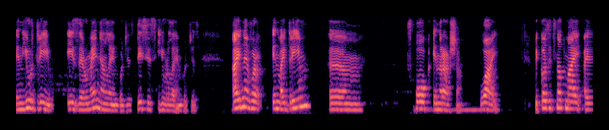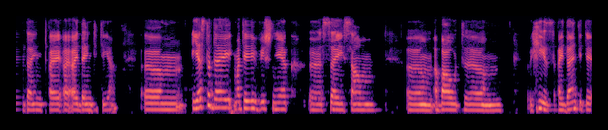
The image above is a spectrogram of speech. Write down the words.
and your dream is the Romanian languages, this is your languages. I never, in my dream, um, spoke in Russia. Why? Because it's not my ident identity. Yeah? Um, yesterday, Matei Vișniec uh, say some um, about um, his identity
